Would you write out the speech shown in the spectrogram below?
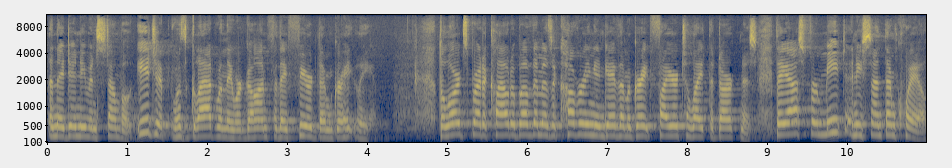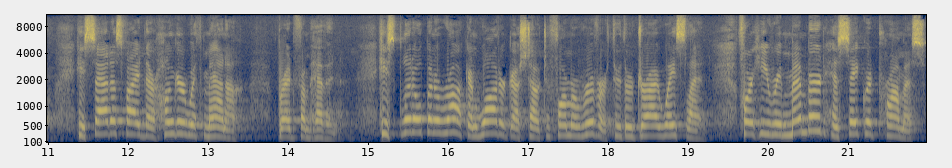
and they didn't even stumble. Egypt was glad when they were gone, for they feared them greatly. The Lord spread a cloud above them as a covering and gave them a great fire to light the darkness. They asked for meat, and he sent them quail. He satisfied their hunger with manna, bread from heaven. He split open a rock, and water gushed out to form a river through the dry wasteland. For he remembered his sacred promise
